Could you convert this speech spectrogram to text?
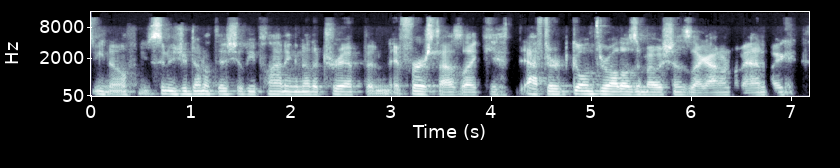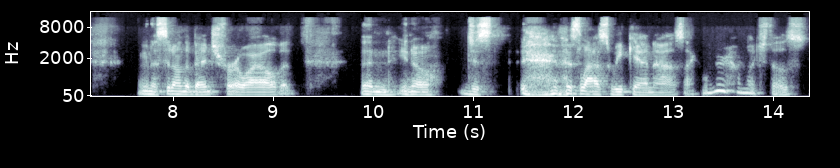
you know, as soon as you're done with this, you'll be planning another trip. And at first, I was like, after going through all those emotions, like I don't know, man, like I'm going to sit on the bench for a while. But then, you know, just this last weekend, I was like, I wonder how much those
